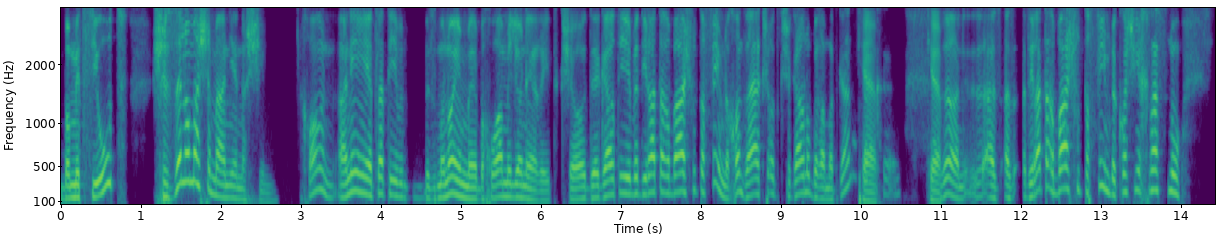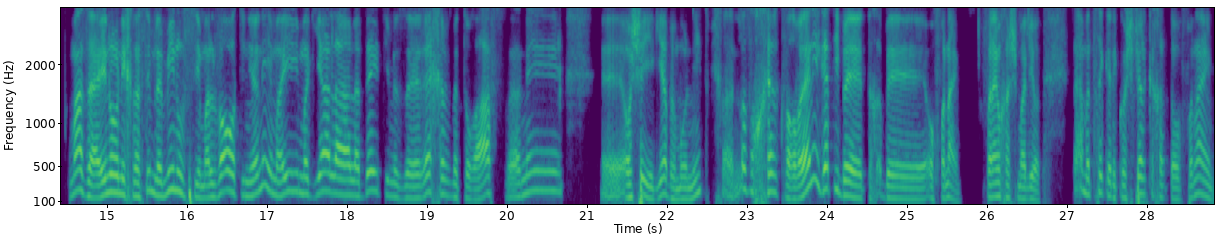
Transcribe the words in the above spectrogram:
במציאות, שזה לא מה שמעניין נשים. נכון? אני יצאתי בזמנו עם אה, בחורה מיליונרית, כשעוד גרתי בדירת ארבעה שותפים, נכון? זה היה עוד כשגרנו ברמת גן? כן, כן. זהו, אז, אז דירת ארבעה שותפים, בקושי הכנסנו, מה זה, היינו נכנסים למינוסים, הלוואות, עניינים, היא מגיעה לדייט עם איזה רכב מטורף, ואני, אה, או שהיא הגיעה במונית בכלל, אני לא זוכר כבר, אבל אני הגעתי באופניים, אופניים חשמליות. זה היה מצחיק, אני קושר ככה את האופניים.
